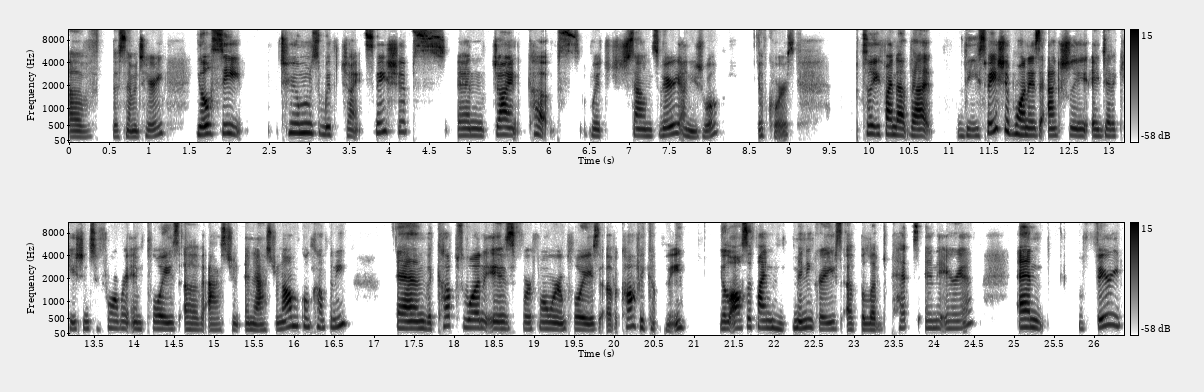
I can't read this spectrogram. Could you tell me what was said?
of the cemetery, you'll see tombs with giant spaceships and giant cups, which sounds very unusual, of course, until you find out that the spaceship one is actually a dedication to former employees of astro- an astronomical company. And the cups one is for former employees of a coffee company. You'll also find many graves of beloved pets in the area. And very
